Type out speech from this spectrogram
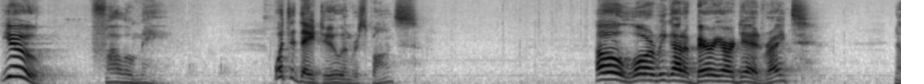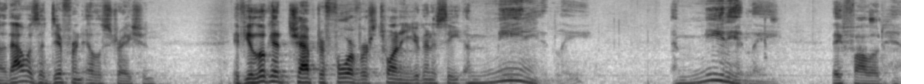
you, follow me. What did they do in response? Oh, Lord, we got to bury our dead, right? No, that was a different illustration. If you look at chapter 4, verse 20, you're going to see immediately, immediately they followed him.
